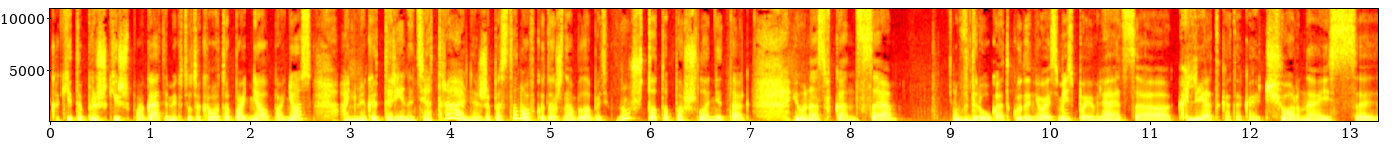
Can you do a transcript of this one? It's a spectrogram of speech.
какие-то прыжки шпагатами, кто-то кого-то поднял, понес. Они мне говорят, Тарина, театральная же постановка должна была быть. Ну, что-то пошло не так. И у нас в конце конце вдруг откуда ни возьмись появляется клетка такая черная из э,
